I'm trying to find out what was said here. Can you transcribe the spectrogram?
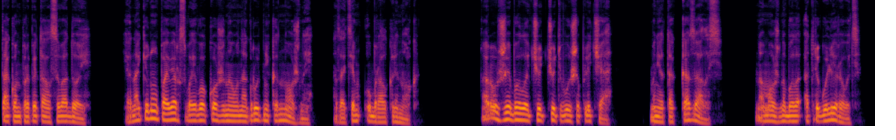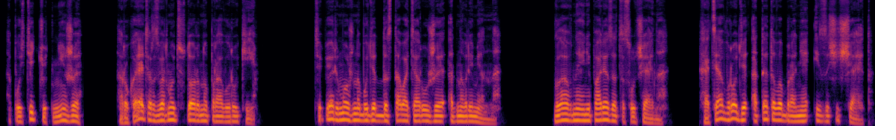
так он пропитался водой, я накинул поверх своего кожаного нагрудника ножны, а затем убрал клинок. Оружие было чуть-чуть выше плеча. Мне так казалось. Но можно было отрегулировать, опустить чуть ниже, а рукоять развернуть в сторону правой руки. Теперь можно будет доставать оружие одновременно. Главное не порезаться случайно. Хотя вроде от этого броня и защищает.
